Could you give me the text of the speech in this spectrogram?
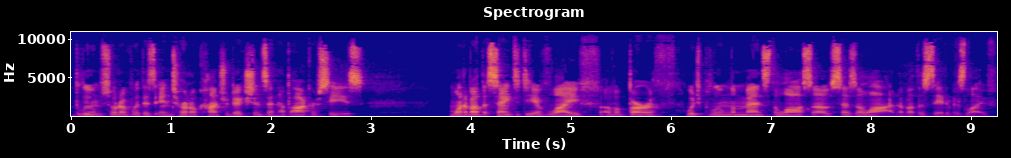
Bloom sort of with his internal contradictions and hypocrisies. One about the sanctity of life, of a birth, which Bloom laments the loss of, says a lot about the state of his life.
